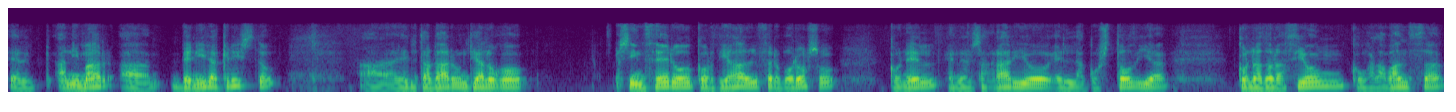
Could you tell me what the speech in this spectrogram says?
el animar a venir a Cristo, a entablar un diálogo sincero, cordial, fervoroso con Él en el sagrario, en la custodia, con adoración, con alabanza,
